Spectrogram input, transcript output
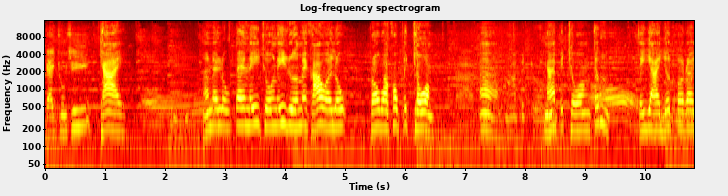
แกงชูชีใช่โอ้อันนี้ลูกแต่นี้ช่วงนี้เรือไม่เข้าไอ้ลูกเพราะว่าเขาไปชวงครับ อ่านาติดชมนายไปชวงตึงอ๋อที่ยายหยุดก็เลย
